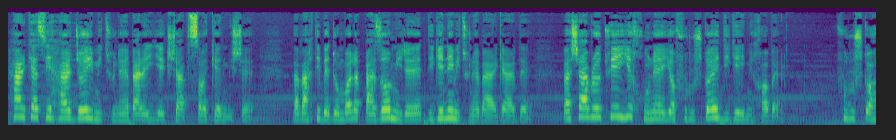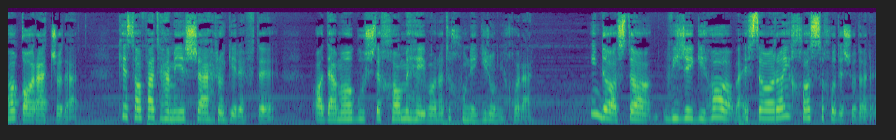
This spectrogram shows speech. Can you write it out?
هر کسی هر جایی می‌تونه برای یک شب ساکن میشه و وقتی به دنبال غذا میره دیگه نمی‌تونه برگرده و شب رو توی یه خونه یا فروشگاه دیگه میخوابه. فروشگاه ها قارت شدن. کسافت همه شهر رو گرفته. آدما گوشت خام حیوانات خونگی رو می‌خورن. این داستان ویژگی ها و استعارهای خاص خودشو داره.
